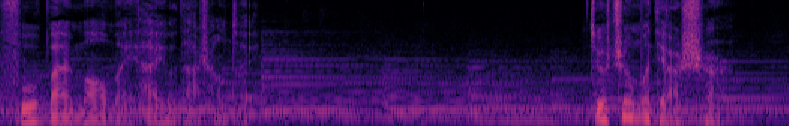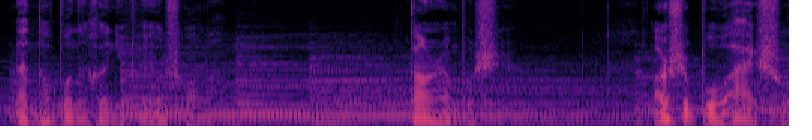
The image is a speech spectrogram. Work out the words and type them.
肤白貌美还有大长腿。就这么点事儿，难道不能和女朋友说吗？当然不是，而是不爱说，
